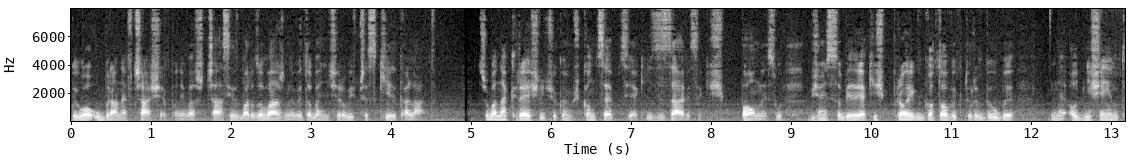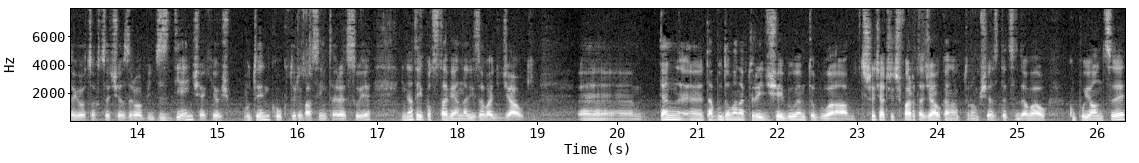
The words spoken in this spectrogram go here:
było ubrane w czasie, ponieważ czas jest bardzo ważny. Wy to będziecie robić przez kilka lat. Trzeba nakreślić jakąś koncepcję, jakiś zarys, jakiś pomysł, wziąć sobie jakiś projekt gotowy, który byłby mm, odniesieniem do tego, co chcecie zrobić, zdjęcie jakiegoś budynku, który Was interesuje i na tej podstawie analizować działki. Ten, e, ta budowa, na której dzisiaj byłem, to była trzecia czy czwarta działka, na którą się zdecydował kupujący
